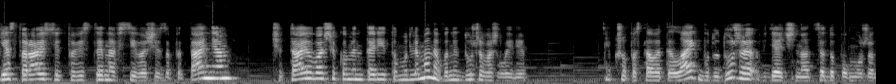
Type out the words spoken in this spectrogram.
я стараюся відповісти на всі ваші запитання. Читаю ваші коментарі, тому для мене вони дуже важливі. Якщо поставите лайк, буду дуже вдячна. Це допоможе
